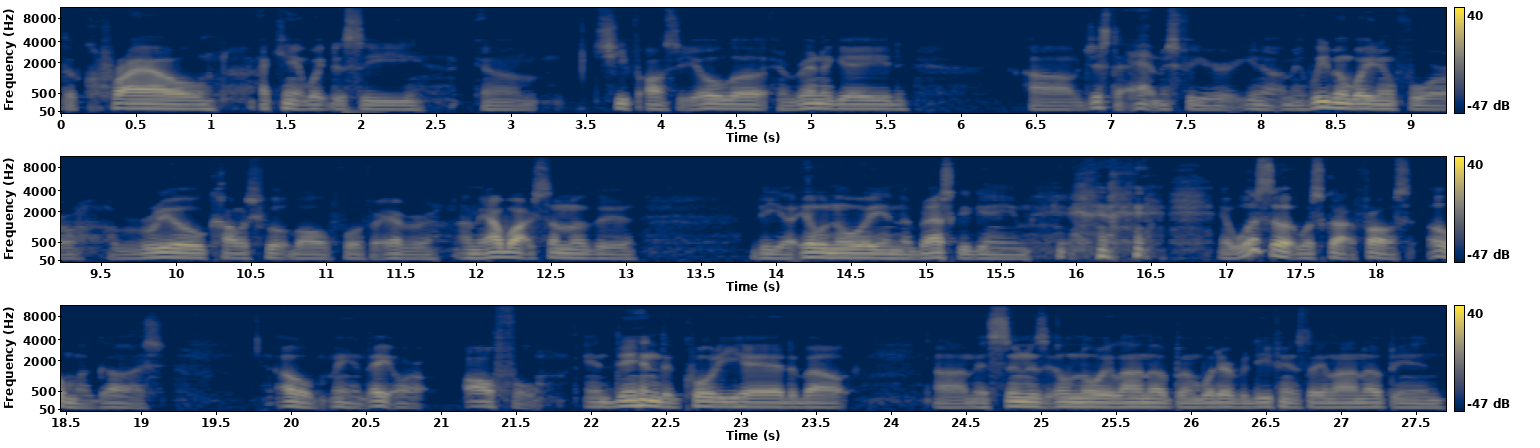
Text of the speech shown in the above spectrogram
the crowd. I can't wait to see um, Chief Osceola and Renegade. Uh, just the atmosphere. You know, I mean, we've been waiting for real college football for forever. I mean, I watched some of the the uh, Illinois and Nebraska game, and what's up with Scott Frost? Oh my gosh, oh man, they are awful. And then the quote he had about um, as soon as Illinois line up and whatever defense they line up in,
